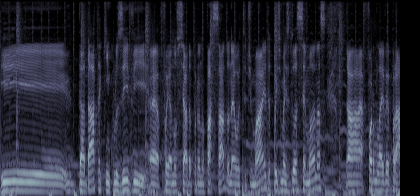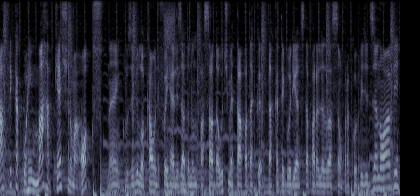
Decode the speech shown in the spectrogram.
E da data que inclusive é, foi anunciada para o ano passado, né? 8 de maio, depois de mais duas semanas, a Fórmula E vai para África, correr em Marrakech, no Marrocos, né? Inclusive local onde foi realizada no ano passado a última etapa da, da categoria antes da paralisação para a Covid-19.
